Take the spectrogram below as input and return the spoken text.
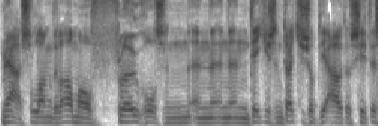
Maar ja, zolang er allemaal vleugels en, en, en, en ditjes en datjes op die auto zitten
